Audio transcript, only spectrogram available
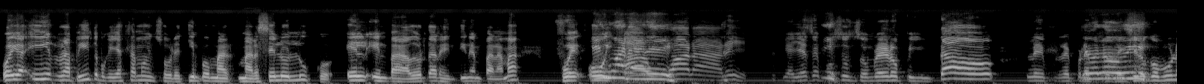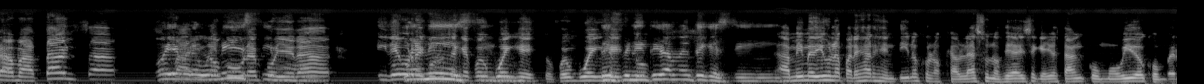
Oiga, y rapidito, porque ya estamos en sobretiempo, Mar- Marcelo Luco, el embajador de Argentina en Panamá, fue hoy Guararé. a Guararé. Y allá se puso un sombrero pintado, le, hicieron vi. como una matanza, Oye, pero una buenísimo. Y debo reconocer que fue un buen gesto, fue un buen gesto. Definitivamente que sí. A mí me dijo una pareja argentinos con los que hablé hace unos días, dice que ellos estaban conmovidos con ver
